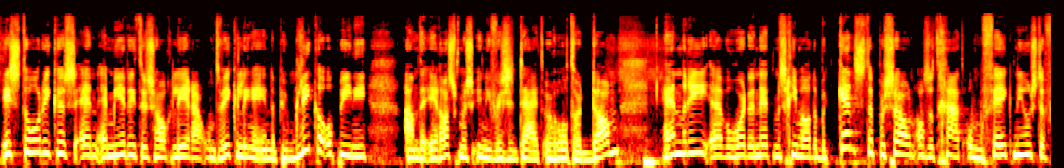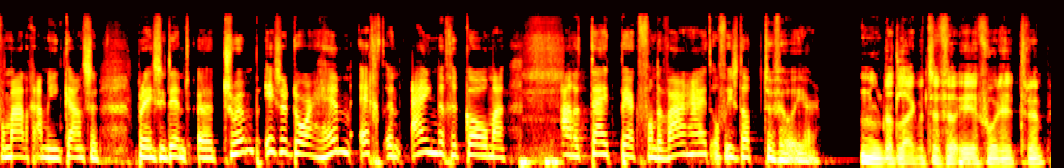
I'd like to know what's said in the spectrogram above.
historicus en emeritus hoogleraar ontwikkelingen in de publieke opinie aan de Erasmus Universiteit Rotterdam. Henry, eh, we hoorden net misschien wel de bekendste persoon als het gaat om fake nieuws. De voormalige Amerikaanse president eh, Trump. Is er door hem echt een einde gekomen aan het tijdperk van de waarheid? Of is dat te veel eer? Mm, dat lijkt me te veel eer voor de heer Trump.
